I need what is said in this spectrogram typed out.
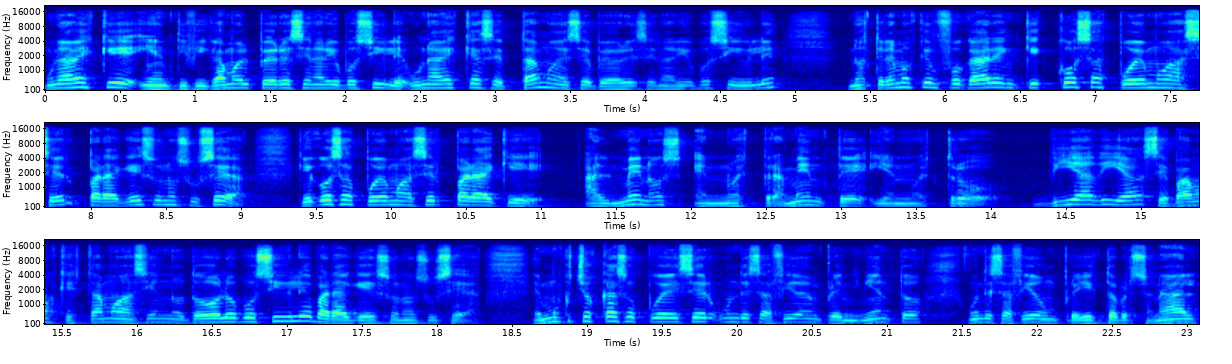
una vez que identificamos el peor escenario posible, una vez que aceptamos ese peor escenario posible, nos tenemos que enfocar en qué cosas podemos hacer para que eso no suceda, qué cosas podemos hacer para que al menos en nuestra mente y en nuestro día a día sepamos que estamos haciendo todo lo posible para que eso no suceda. En muchos casos puede ser un desafío de emprendimiento, un desafío de un proyecto personal,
